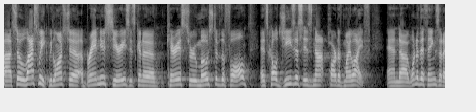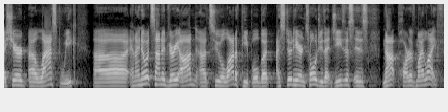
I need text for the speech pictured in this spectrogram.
Uh, so, last week we launched a, a brand new series. It's going to carry us through most of the fall, and it's called Jesus is Not Part of My Life. And uh, one of the things that I shared uh, last week, uh, and I know it sounded very odd uh, to a lot of people, but I stood here and told you that Jesus is not part of my life.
